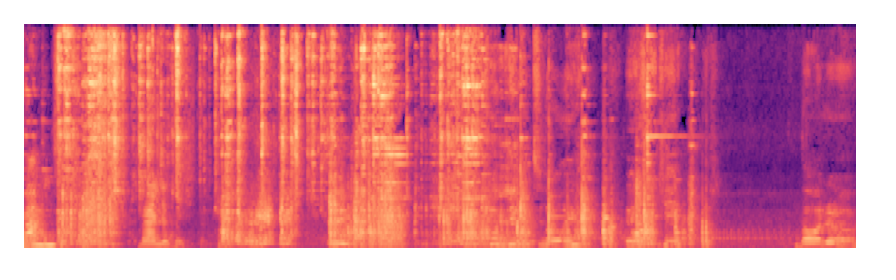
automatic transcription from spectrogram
Ben bunu seçiyorum. Ben de seçtim. Üç. Çok gürültülü oluyor. 3, 2. Doğru.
